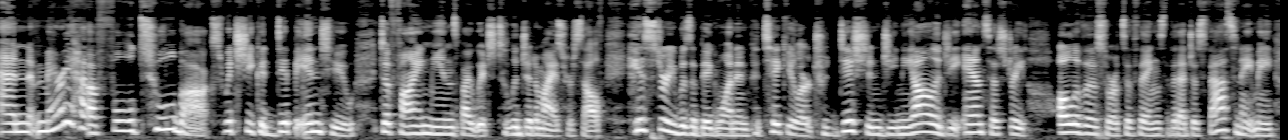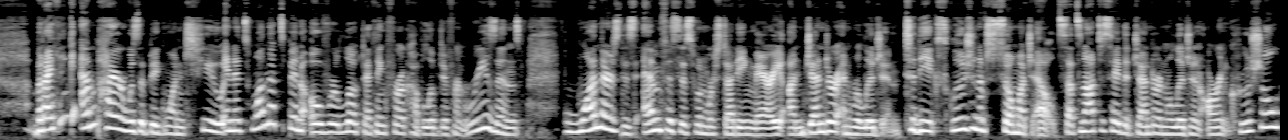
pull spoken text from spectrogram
And Mary had a full toolbox which she could dip into to find means by which to legitimize herself. History was a big one in particular, tradition, genealogy, ancestry, all of those sorts of things that just fascinate me. But I think empire was a big one too, and it's one that's been overlooked. I think for a couple of different reasons. One, there's this emphasis when we're studying Mary on gender and religion to the exclusion of so much else. That's not to say that gender and religion aren't crucial.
